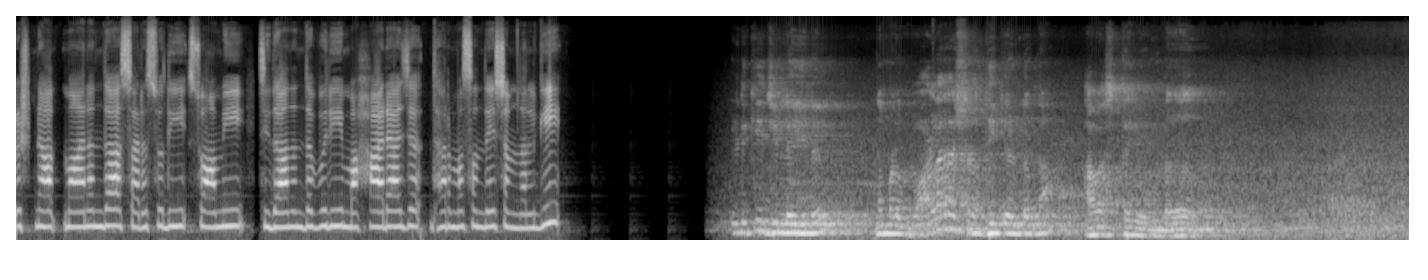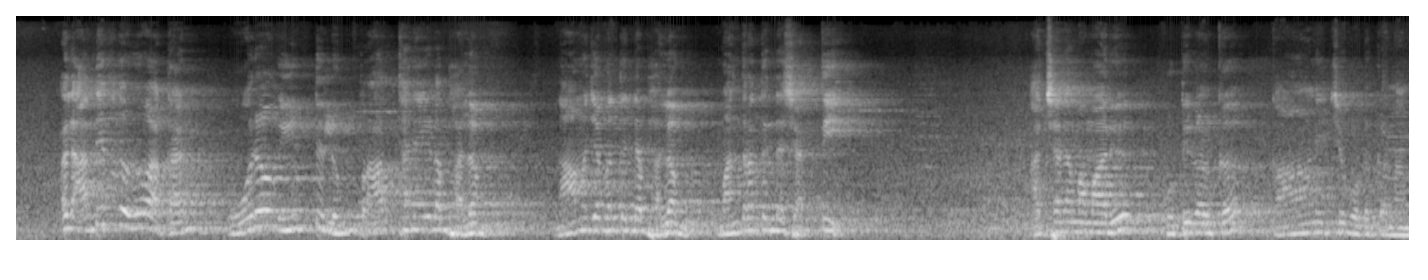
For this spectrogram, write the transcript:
കൃഷ്ണാത്മാനന്ദ സരസ്വതി സ്വാമി ചിദാനന്ദപുരി മഹാരാജ് ധർമ്മ സന്ദേശം നൽകി. ഇടുക്കി ജില്ലയിൽ നമ്മൾ വളരെ ശ്രദ്ധിക്കേണ്ടുന്ന അവസ്ഥയുണ്ട്. അതിൽ ആദ്യത്തത് ഒഴിവാക്കാൻ ഓരോ വീട്ടിലും പ്രാർത്ഥനയുടെ ഫലം നാമജപത്തിന്റെ ഫലം മന്ത്രത്തിന്റെ ശക്തി അച്ഛനമ്മമാർ കുട്ടികൾക്ക് കാണിച്ചു കൊടുക്കണം.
